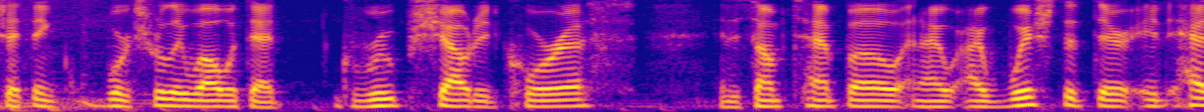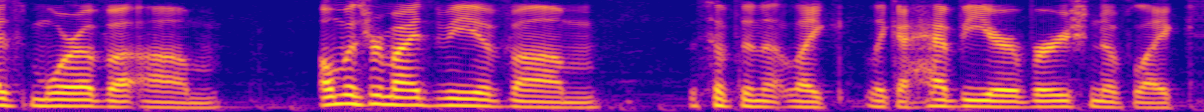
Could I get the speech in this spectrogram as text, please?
Which I think works really well with that group shouted chorus and it's up tempo. And I, I wish that there it has more of a um, almost reminds me of um, something that like like a heavier version of like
